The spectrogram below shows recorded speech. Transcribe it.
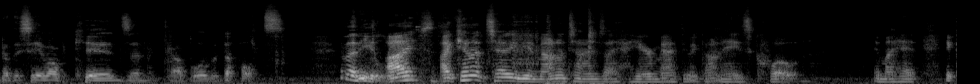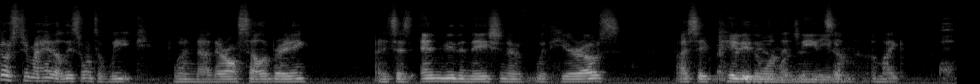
But they save all the kids and a couple of adults, and then he I leaves. I I cannot tell you the amount of times I hear Matthew McConaughey's quote in my head. It goes through my head at least once a week when uh, they're all celebrating, and he says, "Envy the nation of with heroes." I say, "Pity, the, one, that needs need 'em." them." I'm like, oh.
